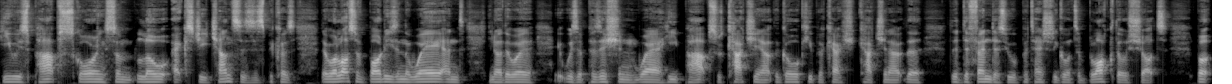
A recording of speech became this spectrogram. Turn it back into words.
he was perhaps scoring some low xG chances is because there were lots of bodies in the way, and you know there were it was a position where he perhaps was catching out the goalkeeper, catch, catching out the the defenders who were potentially going to block those shots, but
